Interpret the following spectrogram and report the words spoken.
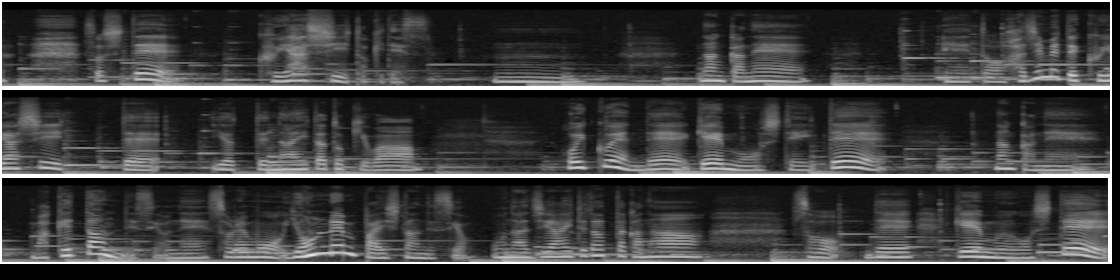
そして悔しい時です。うんなんかねえーと、初めて悔しいって言って泣いた時は保育園でゲームをしていてなんかね負けたんですよね。それも4連敗したんですよ。同じ相手だったかな。そう。でゲームをして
